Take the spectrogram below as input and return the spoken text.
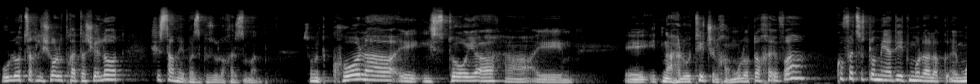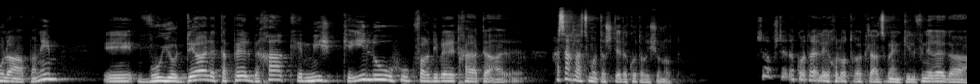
הוא לא צריך לשאול אותך את השאלות שסתם יבזבזו לך זמן. זאת אומרת, כל ההיסטוריה ההתנהלותית שלך מול אותה חברה, קופצת לו מיידית מול, מול הפנים, אה, והוא יודע לטפל בך כמי, כאילו הוא כבר דיבר איתך, אתה חסך לעצמו את השתי דקות הראשונות. עכשיו שתי דקות האלה יכולות רק לעצבן, כי לפני רגע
